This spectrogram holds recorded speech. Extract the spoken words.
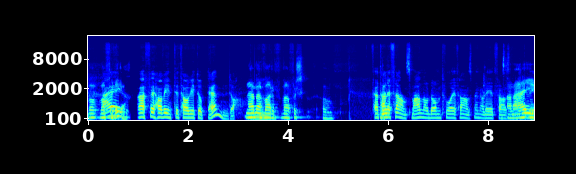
va- varför Nej, det? Varför har vi inte tagit upp den då? Nej, men var, varför... Ja. För att han är fransman och de två är fransmän och det är ett franskt Han är ju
